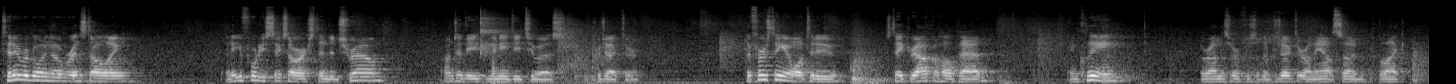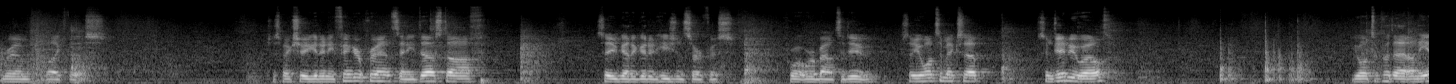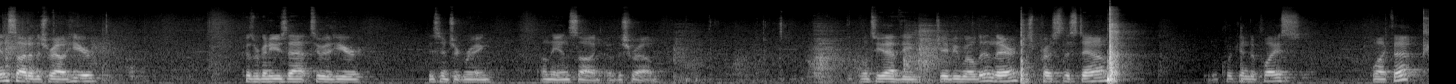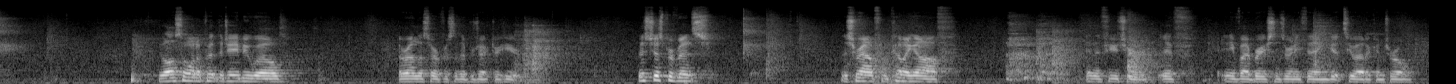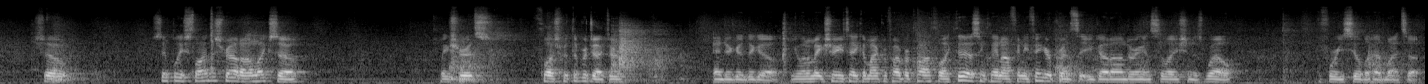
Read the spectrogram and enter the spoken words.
Today we're going over installing an E46R extended shroud onto the Mini D2S projector. The first thing you'll want to do is take your alcohol pad and clean around the surface of the projector on the outside black rim like this. Just make sure you get any fingerprints, any dust off, so you've got a good adhesion surface for what we're about to do. So you want to mix up some JB Weld. You want to put that on the inside of the shroud here, because we're going to use that to adhere the centric ring on the inside of the shroud. Once you have the JB Weld in there, just press this down. It'll click into place like that. You'll also want to put the JB Weld around the surface of the projector here. This just prevents the shroud from coming off in the future if any vibrations or anything get too out of control. So simply slide the shroud on like so. Make sure it's flush with the projector and you're good to go. You want to make sure you take a microfiber cloth like this and clean off any fingerprints that you got on during installation as well before you seal the headlights up.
